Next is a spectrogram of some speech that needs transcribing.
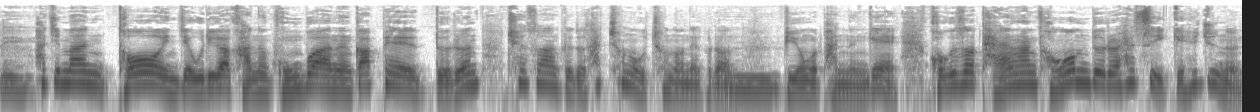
네. 하지만 더 이제 우리가 가는 공부하는 카페들은 최소한 그래도 4천 원, 5천 원의 그런 음. 비용 을 받는 게 거기서 다양한 경험들을 할 수 있게 해주는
